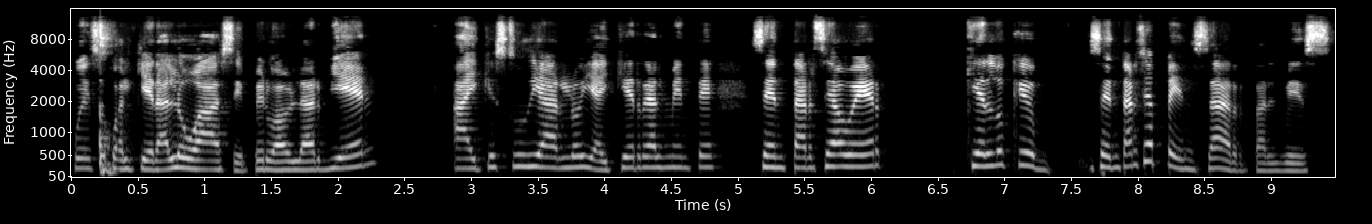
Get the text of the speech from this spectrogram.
pues cualquiera lo hace, pero hablar bien hay que estudiarlo y hay que realmente sentarse a ver qué es lo que, sentarse a pensar tal vez,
